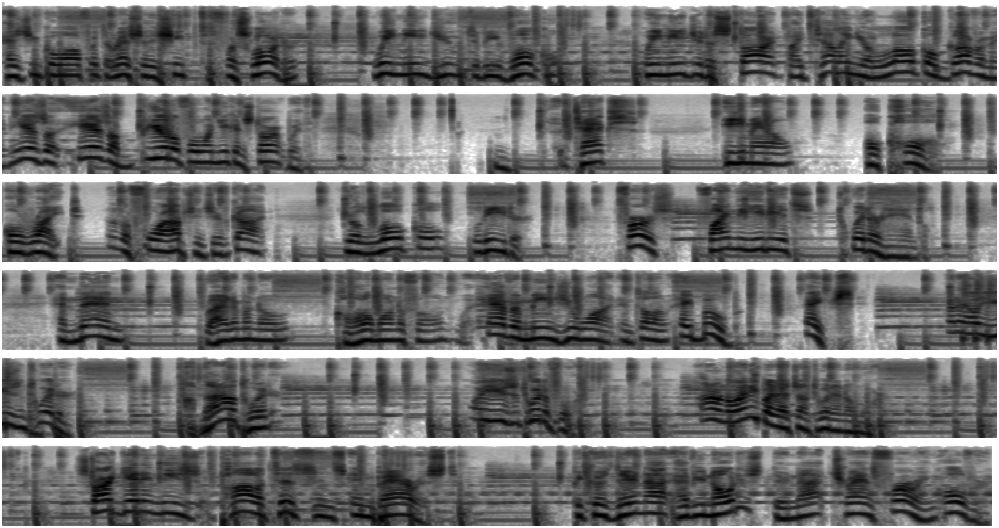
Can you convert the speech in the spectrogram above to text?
as you go off with the rest of the sheep to, for slaughter. We need you to be vocal we need you to start by telling your local government. Here's a here's a beautiful one you can start with. Text, email, or call, or write. Those are four options you've got. Your local leader. First, find the idiot's Twitter handle. And then write him a note Call them on the phone, whatever means you want, and tell them, hey, boob, hey, shh, why the hell are you using Twitter? I'm not on Twitter. What are you using Twitter for? I don't know anybody that's on Twitter no more. Start getting these politicians embarrassed because they're not, have you noticed? They're not transferring over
